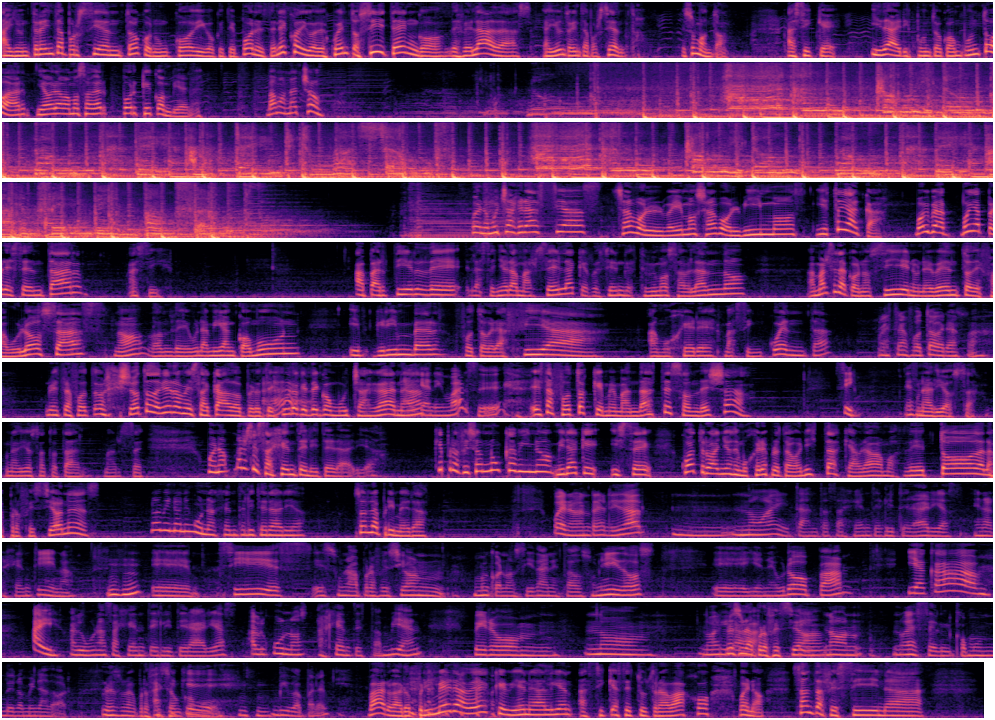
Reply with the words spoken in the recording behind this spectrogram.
hay un 30% con un código que te pones. ¿Tenés código de descuento? Sí, tengo, desveladas. Hay un 30%. Es un montón. Así que idaris.com.ar y ahora vamos a ver por qué conviene. Vamos, Nacho. Bueno, muchas gracias. Ya volvemos, ya volvimos. Y estoy acá. Voy a, presentar así. A partir de la señora Marcela, que recién estuvimos hablando. A Marcela la conocí en un evento de Fabulosas, ¿no? Donde una amiga en común, Yves Greenberg, fotografía a mujeres más 50. Nuestra fotógrafa. Nuestra fotógrafa, yo todavía no me he sacado, pero te Ah. juro que tengo muchas ganas. Hay que animarse, ¿eh? ¿Estas fotos que me mandaste son de ella? Sí. es una así. diosa, una diosa total, Marce. Bueno, Marce es agente literaria. ¿Qué profesión? Nunca vino. Mirá que hice cuatro años de mujeres protagonistas, que hablábamos de todas las profesiones. No vino ninguna agente literaria. Sos la primera. Bueno, en realidad no hay tantas agentes literarias en Argentina. Eh, sí, es, es una profesión muy conocida en Estados Unidos eh, y en Europa. Y acá hay algunas agentes literarias, algunos agentes también, pero mm, no, no es, No es la- una profesión. sí, no, no es el común denominador. No es una Así profesión que común. Viva para mí. Bárbaro, primera vez que viene alguien así que hace tu trabajo. Bueno, Santa Fecina,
